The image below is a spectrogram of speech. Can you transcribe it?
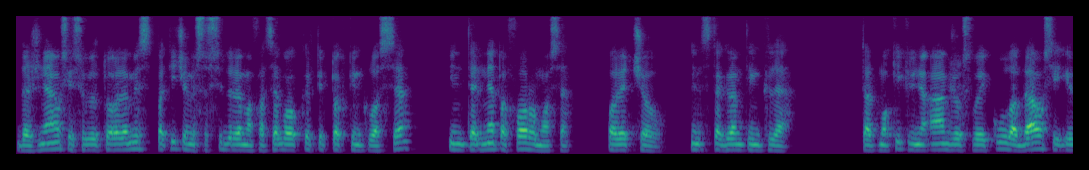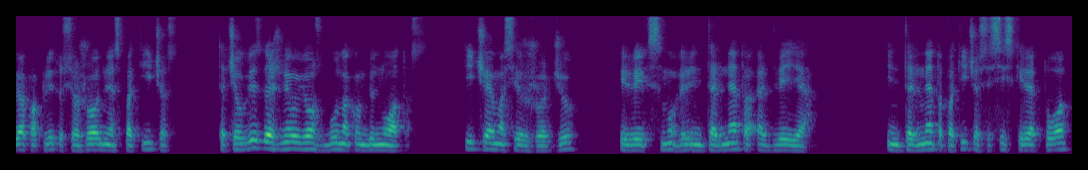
dažniausiai su virtualiomis patyčiomis susiduriama facebook ir tiktok tinkluose interneto forumuose o rečiau instagram tinkle tarp mokyklinio amžiaus vaikų labiausiai yra paplitusios žodinės patyčios tačiau vis dažniau jos būna kombinuotos tyčiojamasi ir žodžiu ir veiksmu ir interneto erdvėje. Interneto patyčios išsiskiria tuo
